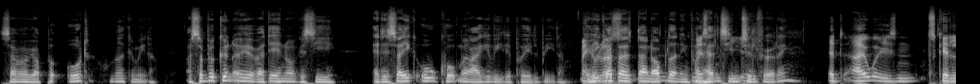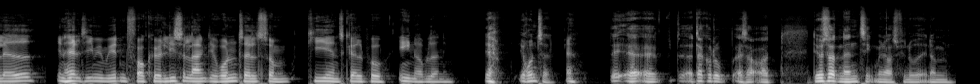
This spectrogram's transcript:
så var vi oppe på 800 km. Og så begynder vi at være derhen, hvor vi kan sige, er det så ikke ok med rækkevidde på elbiler? Man er det vel godt, der, der er en opladning på en halv time sige, tilført, ikke? At iWaysen skal lade en halv time i midten for at køre lige så langt i rundetal, som Kiaen skal på en opladning. Ja, i rundtal. Ja. Det, er, øh, og der kan du, altså, og det er jo så den anden ting, man også finder ud af, når man,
